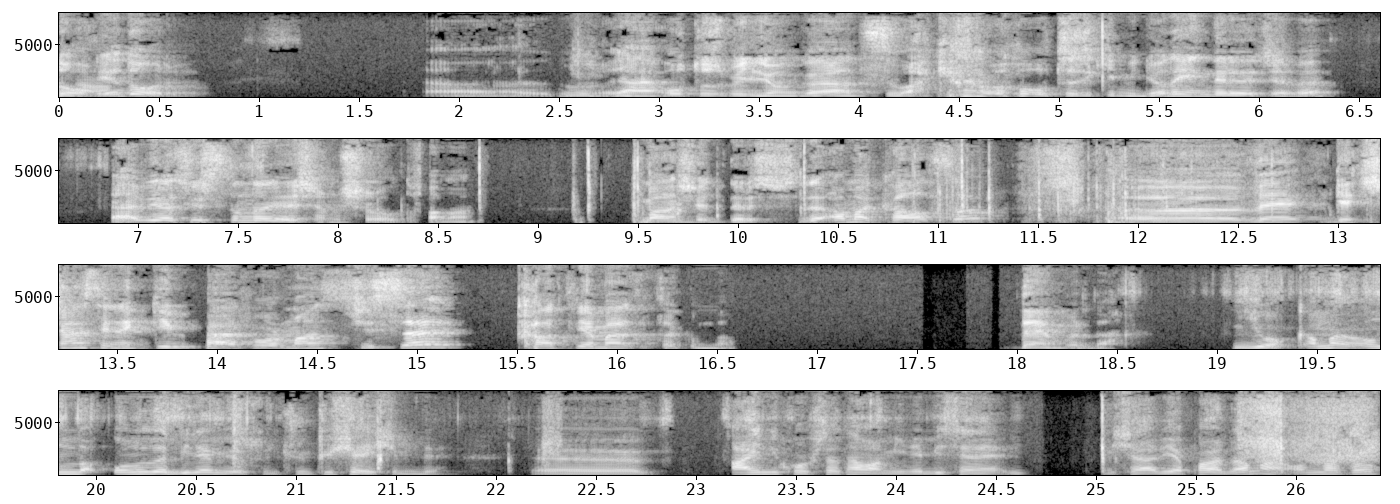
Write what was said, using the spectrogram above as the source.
Doğruya Tamam. doğru. Ee, Yani 30 milyon garantisi varken 32 milyona indirir cebe. Yani biraz Houston'da yaşamış oldu falan. Manşetler üstünde. Ama kalsa e, ve geçen seneki gibi performans çizse kat yemezdi takımdan. Denver'da. Yok ama onu da onu da bilemiyorsun. Çünkü şey şimdi e, aynı koçta tamam yine bir sene bir şeyler yapardı ama ondan sonra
